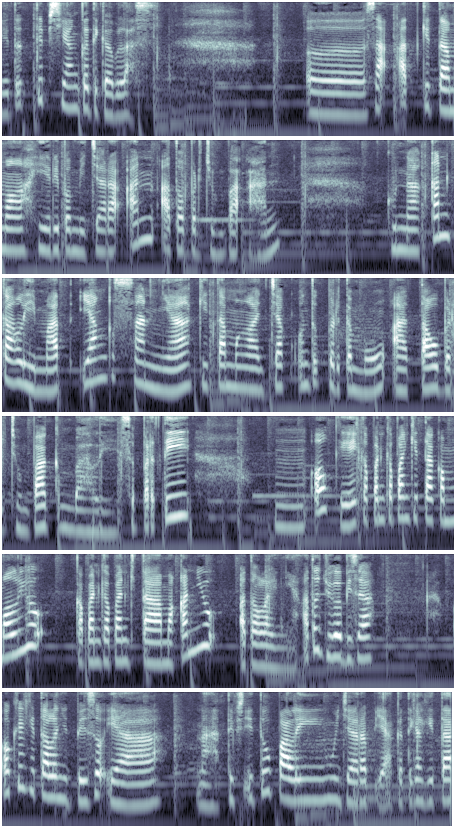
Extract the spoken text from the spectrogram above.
yaitu tips yang ke-13 uh, saat kita mengakhiri pembicaraan atau perjumpaan, gunakan kalimat yang kesannya kita mengajak untuk bertemu atau berjumpa kembali. Seperti hmm, oke okay, kapan-kapan kita ke mall yuk kapan-kapan kita makan yuk atau lainnya. Atau juga bisa oke okay, kita lanjut besok ya. Nah tips itu paling mujarab ya ketika kita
